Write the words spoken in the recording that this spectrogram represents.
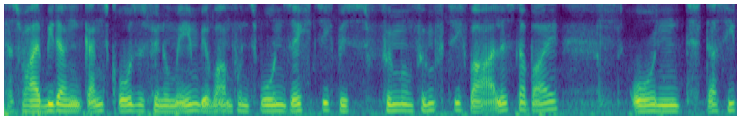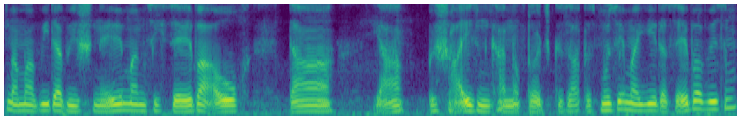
Das war wieder ein ganz großes Phänomen. Wir waren von 62 bis 55 war alles dabei. Und da sieht man mal wieder, wie schnell man sich selber auch da ja, bescheißen kann, auf Deutsch gesagt. Das muss immer jeder selber wissen,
